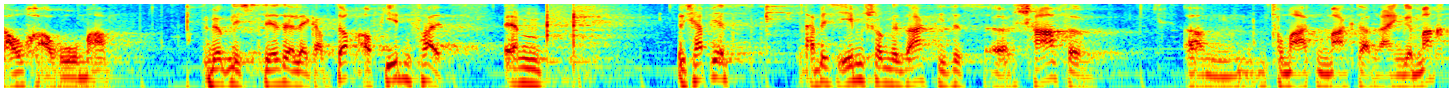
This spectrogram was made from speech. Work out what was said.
Raucharoma. Wirklich sehr sehr lecker. Doch auf jeden Fall. Ähm, ich habe jetzt, habe ich eben schon gesagt, dieses äh, scharfe ähm, Tomatenmark da reingemacht.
